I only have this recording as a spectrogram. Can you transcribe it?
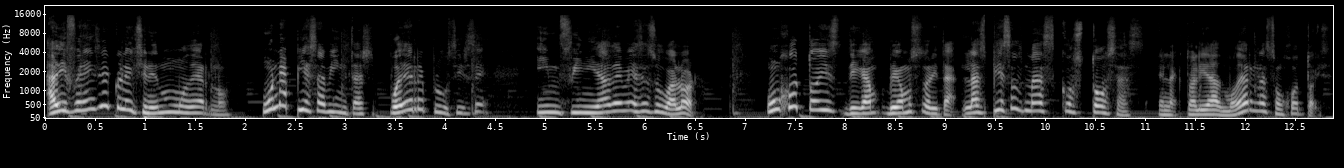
A diferencia del coleccionismo moderno, una pieza vintage puede reproducirse infinidad de veces su valor. Un Hot Toys, digamos, digamos ahorita, las piezas más costosas en la actualidad moderna son Hot Toys.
